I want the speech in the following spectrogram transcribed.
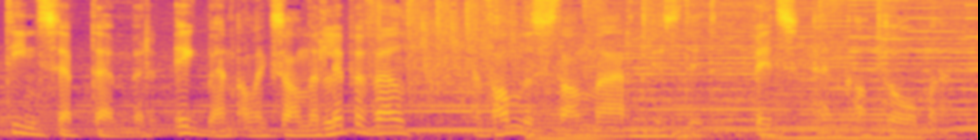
10 september. Ik ben Alexander Lippenveld en van de Standaard is dit Bits en Atomen.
